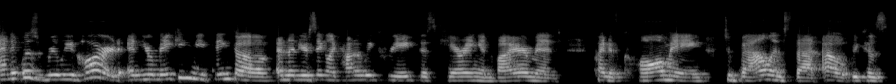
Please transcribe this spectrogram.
And it was really hard. And you're making me think of, and then you're saying, like, how do we create this caring environment, kind of calming to balance that out? Because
